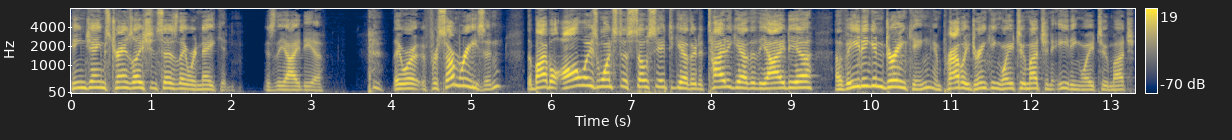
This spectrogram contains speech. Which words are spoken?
King James translation says they were naked, is the idea. They were, for some reason, the Bible always wants to associate together, to tie together the idea of eating and drinking, and probably drinking way too much and eating way too much,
